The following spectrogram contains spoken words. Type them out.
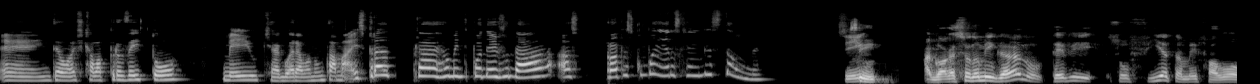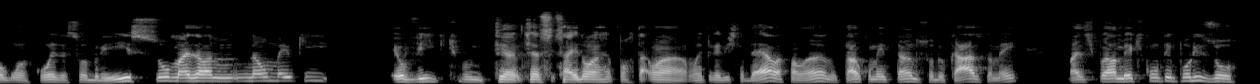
É, então eu acho que ela aproveitou meio que agora ela não tá mais pra, pra realmente poder ajudar as próprias companheiras que ainda estão, né? Sim. Sim. Agora, se eu não me engano, teve. Sofia também falou alguma coisa sobre isso, mas ela não meio que. Eu vi que tipo, tinha, tinha saído uma, reporta uma, uma entrevista dela falando e tal, comentando sobre o caso também, mas tipo, ela meio que contemporizou,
